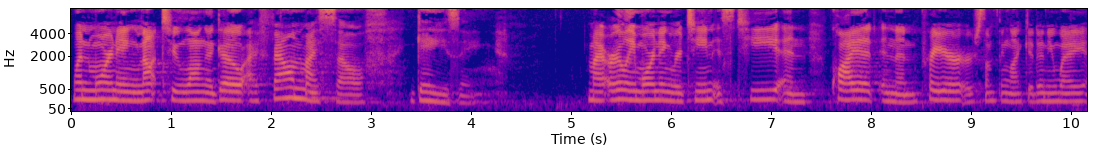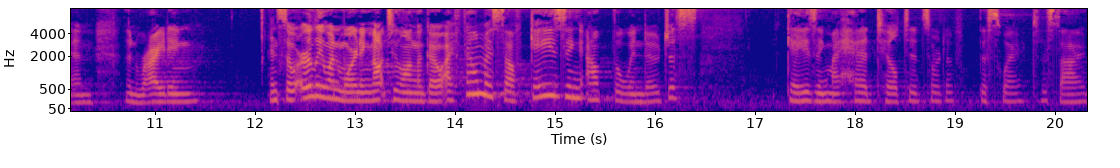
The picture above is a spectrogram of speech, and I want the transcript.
One morning, not too long ago, I found myself gazing. My early morning routine is tea and quiet, and then prayer or something like it anyway, and then writing. And so early one morning, not too long ago, I found myself gazing out the window, just gazing, my head tilted sort of this way to the side.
